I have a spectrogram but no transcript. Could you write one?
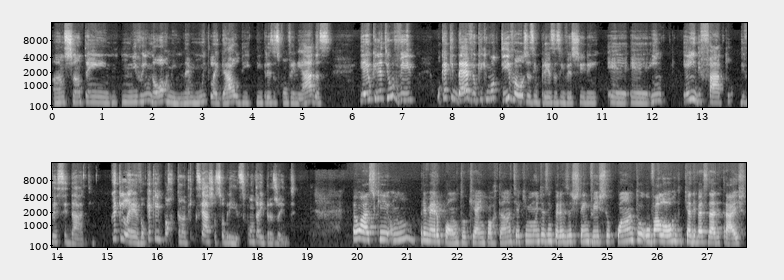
A Anshan tem um nível enorme, né, muito legal de, de empresas conveniadas. E aí eu queria te ouvir. O que é que deve, o que, é que motiva hoje as empresas investirem é, é, em, em, de fato, diversidade? O que é que leva? O que é que é importante? O que, é que você acha sobre isso? Conta aí para gente. Eu acho que um primeiro ponto que é importante é que muitas empresas têm visto quanto o valor que a diversidade traz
